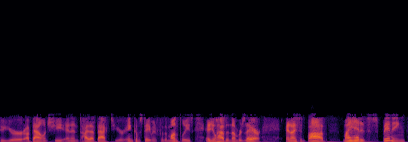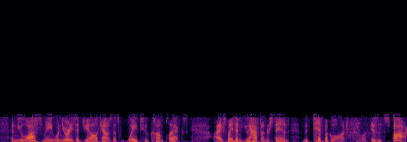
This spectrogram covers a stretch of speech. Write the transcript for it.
to your uh, balance sheet and then tie that back to your income statement for the monthlies, and you'll have the numbers there. And I said, Bob, my head is spinning, and you lost me when you already said GL accounts. That's way too complex. I explained to him, you have to understand the typical entrepreneur isn't Spock.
